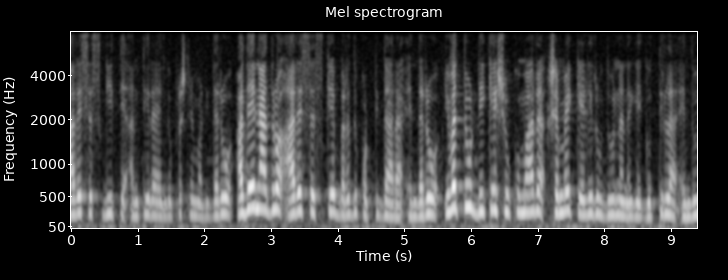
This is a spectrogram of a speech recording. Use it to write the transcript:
ಆರ್ ಎಸ್ ಎಸ್ ಗೀತೆ ಅಂತೀರಾ ಎಂದು ಪ್ರಶ್ನೆ ಮಾಡಿದರು. ಅದೇನಾದ್ರೂ ಆರ್ ಎಸ್ ಎಸ್ಗೆ ಬರೆದು ಕೊಟ್ಟಿದ್ದಾರಾ ಎಂದರು. ಇವತ್ತು ಡಿ ಕೆ ಶಿವಕುಮಾರ್ ಕ್ಷಮೆ ಕೇಳಿರುವುದು ನನಗೆ ಗೊತ್ತಿಲ್ಲ ಎಂದು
